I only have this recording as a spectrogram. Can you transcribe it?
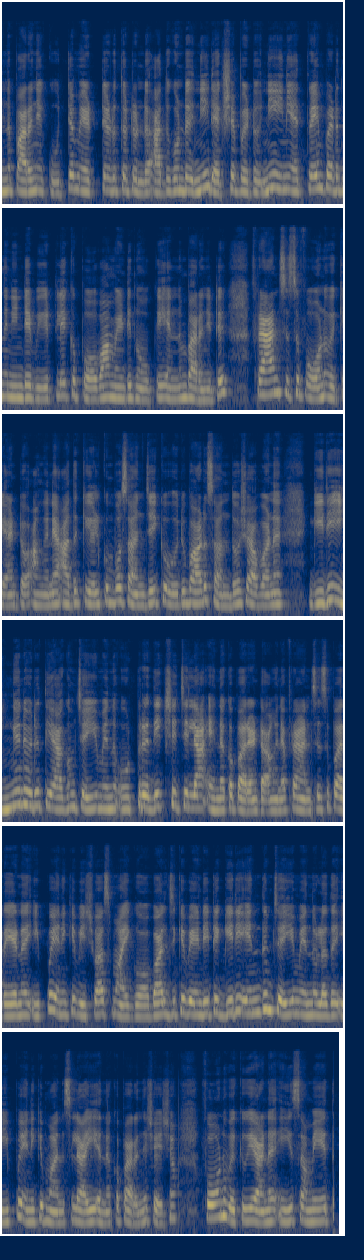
എന്ന് പറഞ്ഞ് കുറ്റം ഏറ്റെടുത്തിട്ടുണ്ട്. അതുകൊണ്ട് നീ രക്ഷപ്പെട്ടു. നീ ഇനി എത്രയും പെട്ടെന്ന് നിന്റെ വീട്ടിലേക്ക് പോവാൻ വേണ്ടി നോക്ക് എന്നും പറഞ്ഞിട്ട് ഫ്രാൻസിസ് ഫോൺ വെക്കാൻ കേട്ടോ അങ്ങനെ അത് കേൾക്കുമ്പോൾ സഞ്ജയ്ക്ക് ഒരുപാട് സന്തോഷമാവാണ് ഗിരി ഇങ്ങനെ ഒരു ത്യാഗം ചെയ്യുമെന്ന് പ്രതീക്ഷിച്ചില്ല എന്നൊക്കെ പറയട്ടോ അങ്ങനെ ഫ്രാൻസിസ് പറയണേ ഇപ്പോൾ എനിക്ക് വിശ്വാസമായി. ഗോപാൽജിക്ക് വേണ്ടിയിട്ട് ഗിരി എന്തും ചെയ്യുമെന്നുള്ളത് ഇപ്പോൾ എനിക്ക് മനസ്സിലായി എന്നൊക്കെ പറഞ്ഞ ശേഷം ഫോൺ വെക്കുകയാണ്. ഈ സമയത്ത്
